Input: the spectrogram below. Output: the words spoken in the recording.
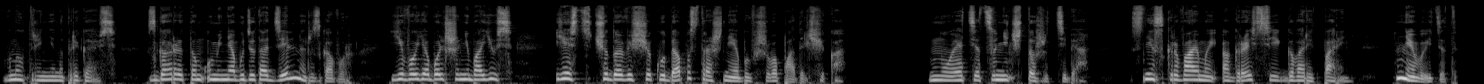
Внутренне напрягаюсь. С Гарретом у меня будет отдельный разговор. Его я больше не боюсь. Есть чудовище куда пострашнее бывшего падальщика. «Мой отец уничтожит тебя», — с нескрываемой агрессией говорит парень. «Не выйдет.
